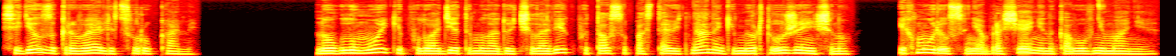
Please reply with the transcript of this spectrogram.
сидел, закрывая лицо руками. На углу мойки полуодетый молодой человек пытался поставить на ноги мертвую женщину, и хмурился, не обращая ни на кого внимания.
